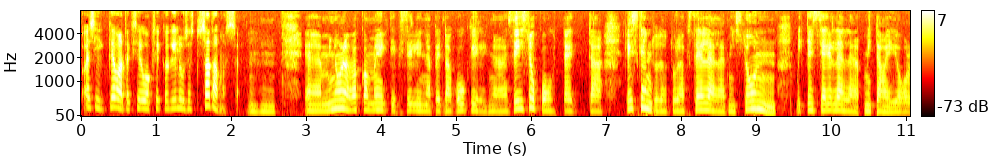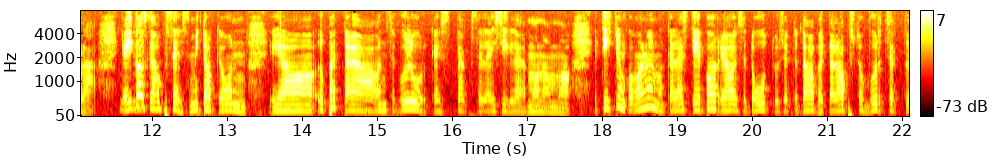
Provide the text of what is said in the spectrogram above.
asi kevadeks jõuaks ikkagi ilusasti sadamasse mm. -hmm. minule väga meeldib selline pedagoogiline seisukoht, et äh, keskenduda tuleb sellele, mis on, mitte sellele, mida ei ole. ja igas lapses midagi on ja õpetaja on see võlur, kes peaks selle esile manama. et tihti on ka vanematel hästi ebareaalsed ootused, ta tahab, et ta laps on võrdselt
